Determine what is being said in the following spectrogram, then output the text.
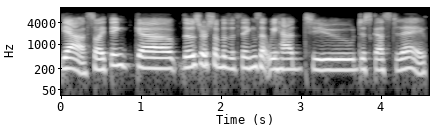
yeah, so I think uh, those are some of the things that we had to discuss today.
